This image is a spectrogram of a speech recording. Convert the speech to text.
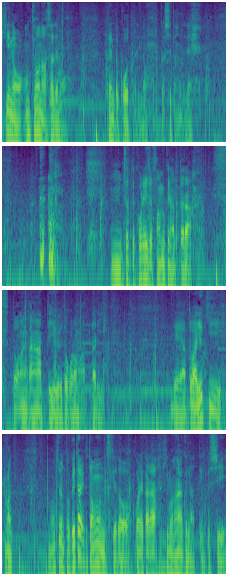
昨日今日の朝でもテント凍ったりのがしてたんでね。うんちょっとこれ以上寒くなったらどうなんかなっていうところもあったり。であとは雪まあもちろん溶けてはいくと思うんですけどこれから日も長くなっていくし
